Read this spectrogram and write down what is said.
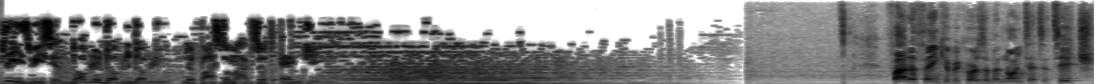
please visit www.thepastormax.ng. Father, thank you because I'm anointed to teach.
